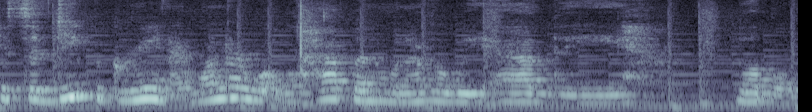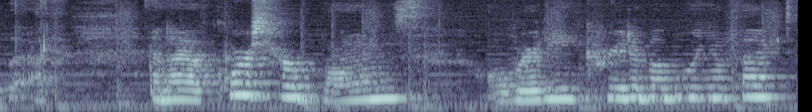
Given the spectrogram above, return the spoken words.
it's a deep green. I wonder what will happen whenever we add the bubble bath. And I, of course, her bones already create a bubbling effect,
